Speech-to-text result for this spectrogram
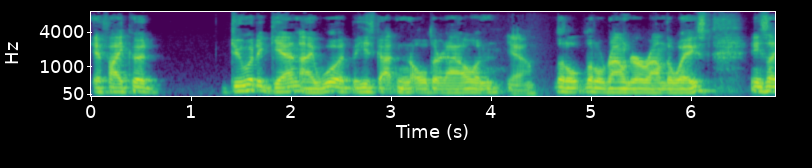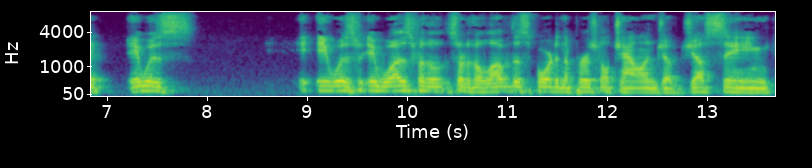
If I could do it again, I would. But he's gotten older now and Yeah. little little rounder around the waist. And he's like, it was. It it was it was for the sort of the love of the sport and the personal challenge of just seeing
